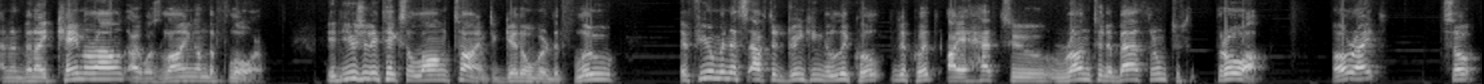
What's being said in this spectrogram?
and when I came around, I was lying on the floor. It usually takes a long time to get over the flu. A few minutes after drinking the liquid, I had to run to the bathroom to throw up. All right. So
